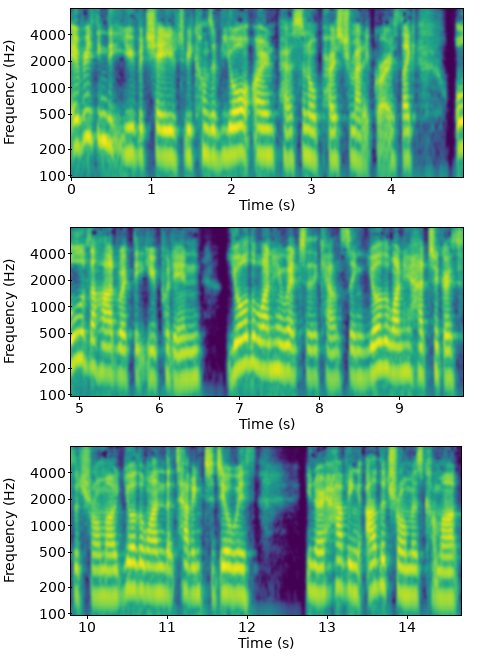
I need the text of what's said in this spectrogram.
everything that you've achieved because of your own personal post traumatic growth. Like all of the hard work that you put in, you're the one who went to the counseling, you're the one who had to go through the trauma, you're the one that's having to deal with you know, having other traumas come up.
